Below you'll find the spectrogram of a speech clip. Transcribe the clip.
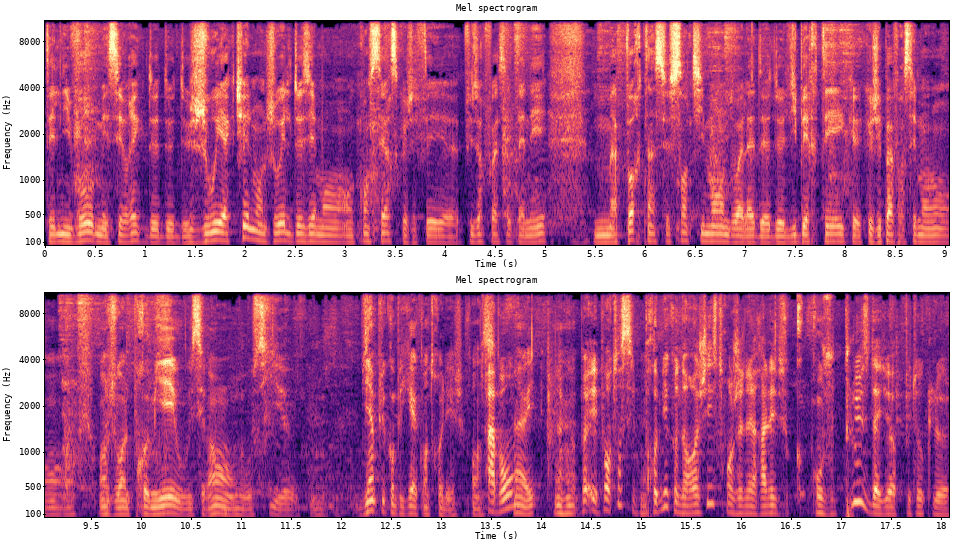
tel niveau, mais c'est vrai que de, de, de jouer actuellement, de jouer le deuxième en, en concert, ce que j'ai fait plusieurs fois cette année, m'apporte ce sentiment de, voilà, de, de liberté que, que j'ai pas forcément en, en jouant le premier, où c'est vraiment aussi euh, bien plus compliqué à contrôler, je pense. Ah bon oui. Mhm. Et pourtant, c'est le premier qu'on enregistre en général, et qu'on joue plus d'ailleurs, plutôt que le,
